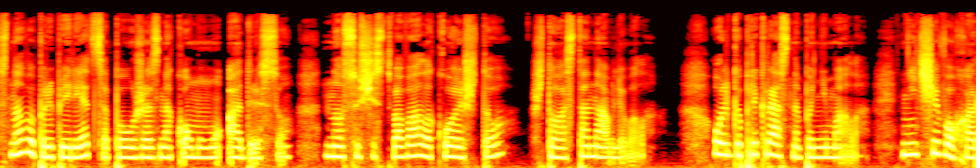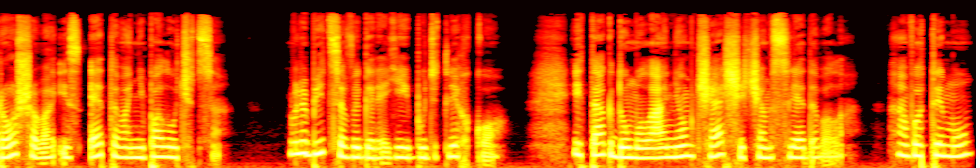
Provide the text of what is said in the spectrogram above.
снова припереться по уже знакомому адресу, но существовало кое-что, что останавливало. Ольга прекрасно понимала, ничего хорошего из этого не получится. Влюбиться в Игоря ей будет легко. И так думала о нем чаще, чем следовало. А вот ему...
